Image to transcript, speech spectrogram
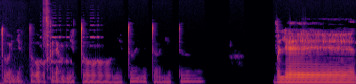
То, не то, прям не то, не то, не то, не то. Блин.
